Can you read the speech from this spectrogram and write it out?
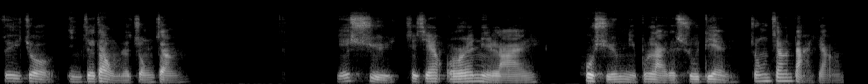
所以就迎接到我们的终章。也许这间偶尔你来，或许你不来的书店终将打烊。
